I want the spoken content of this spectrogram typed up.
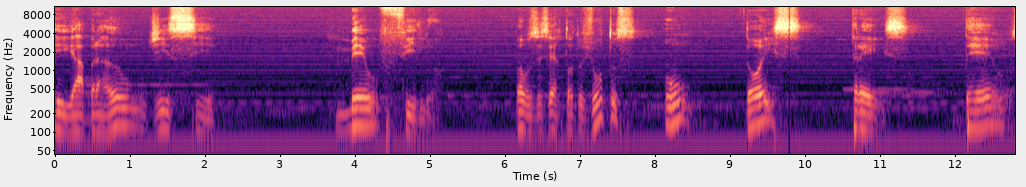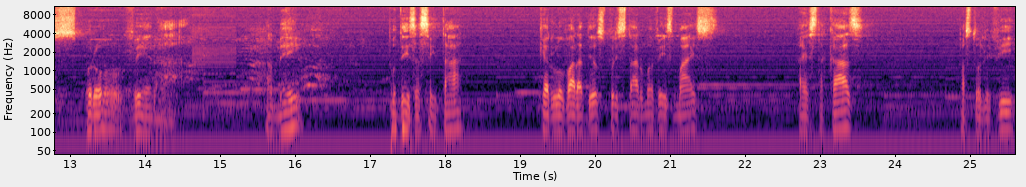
E Abraão disse: Meu filho. Vamos dizer todos juntos? Um, dois, três. Deus proverá. Amém? Podeis aceitar? Quero louvar a Deus por estar uma vez mais a esta casa. Pastor Levi,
